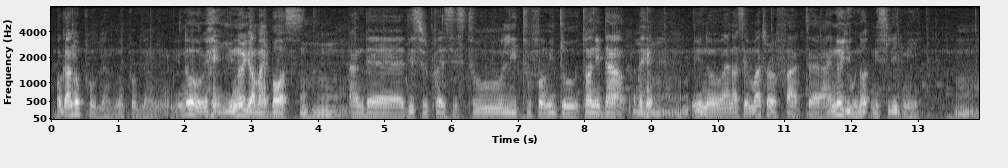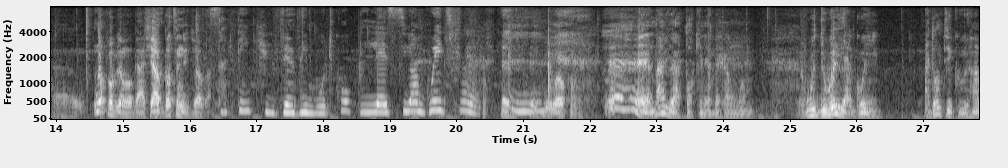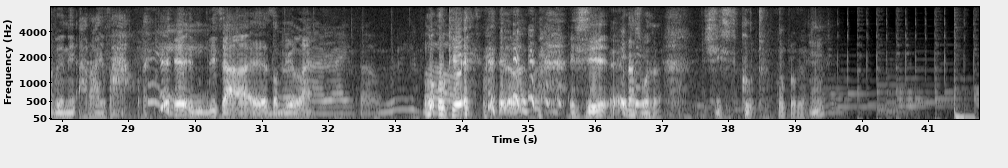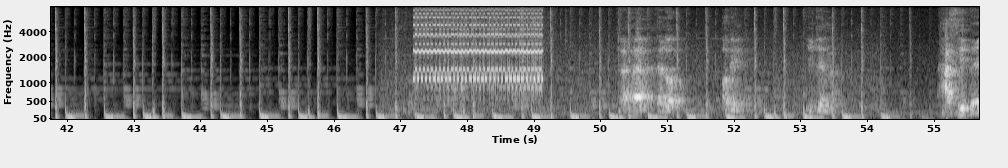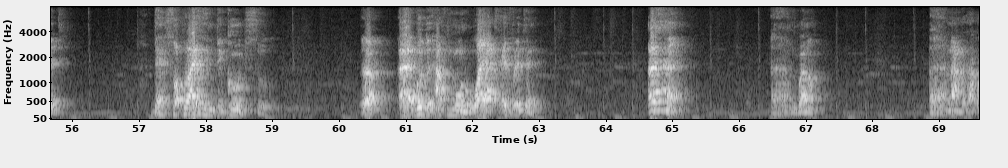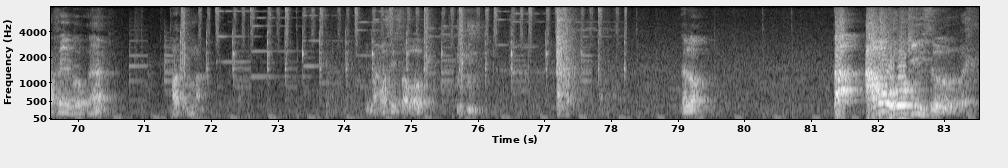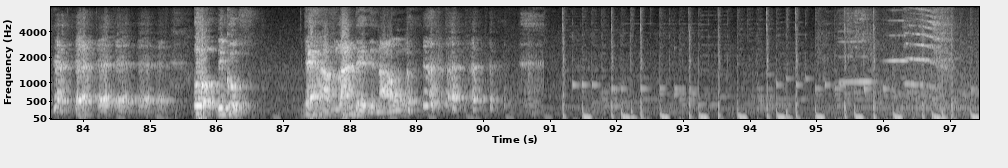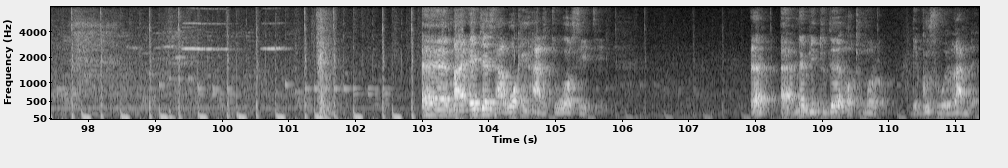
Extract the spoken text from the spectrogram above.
Oga, no problem, no problem. You know, you know you are my boss, and uh, this request is too little for me to turn it down. you know, and as a matter of fact, uh, I know you will not mislead me. Uh, no problem, Oga. She has gotten the job. Sir, thank you very much. God bless you. I'm grateful. You're welcome. Eh, now you are talking, Emeka Nwam. With the way you are going, I don't think we have any arrival in this uh, uh, W line. Oh, okay. you see, that's what. Uh, she's good. No problem. Hmm? Uh-huh. Hello? Okay. You can. Has he paid? Then supply him the goods. Uh, both the half moon, wires, everything. Uh, are working hard towards it. Eh? Uh, maybe today or tomorrow, the goods will land.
